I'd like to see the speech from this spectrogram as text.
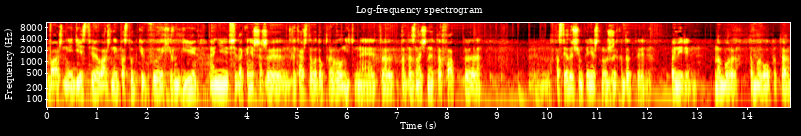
важные действия, важные поступки в хирургии, они всегда, конечно же, для каждого доктора волнительные. Это однозначно, это факт. В последующем, конечно, уже, когда ты по мере набора тобой опыта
